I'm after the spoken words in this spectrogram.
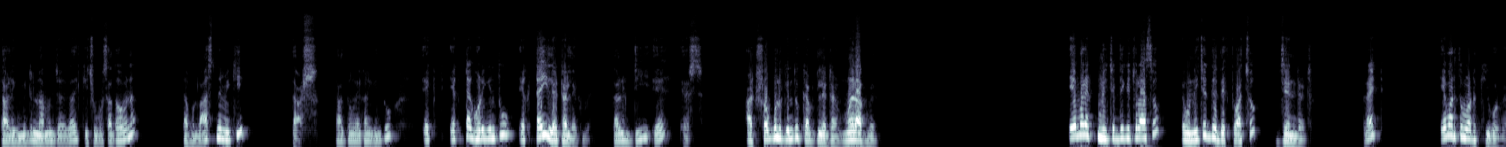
তাহলে মিডল নামের জায়গায় কিছু বসাতে হবে না? তারপর লাস্ট নেমে কি? দাস। তাহলে তোমরা এখানে কিন্তু একটা ঘরে কিন্তু একটাই লেটার লিখবে। তাহলে ডি এ এস আর সবগুলো কিন্তু ক্যাপিটাল লেটার মনে রাখবে। এবার একটু নিচের দিকে চলে আসো এবং নিচের দিকে দেখতে পাচ্ছ জেন্ডার রাইট এবার তোমরা কি করবে?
